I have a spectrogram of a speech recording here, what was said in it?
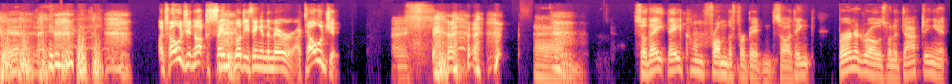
I told you not to say the bloody thing in the mirror. I told you. Um, so they they come from the forbidden. So I think Bernard Rose, when adapting it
